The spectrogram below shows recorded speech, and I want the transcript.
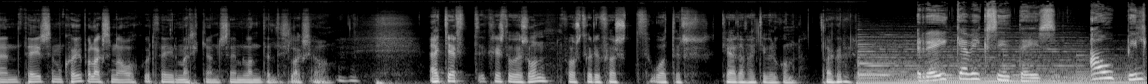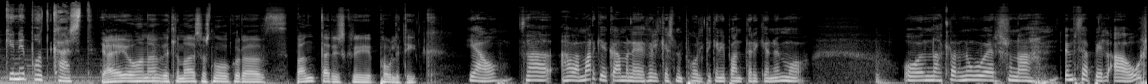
en þeir sem kaupa lagsin á okkur, þeir merkjan sem landeldis lagsjá. Eggert Kristófesson, fórstjóri First Water, kæra þakki fyrir komin. Takk fyrir. Reykjavík síðdeis á Bilginni podcast. Já, Jóhanna, við ætlum aðeins að snúa okkur að bandarískri pólitík. Já, það hafa margir gaman eða fylgjast með pólitíkin í bandaríkjanum og, og náttúrulega nú er svona um það bil ár,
